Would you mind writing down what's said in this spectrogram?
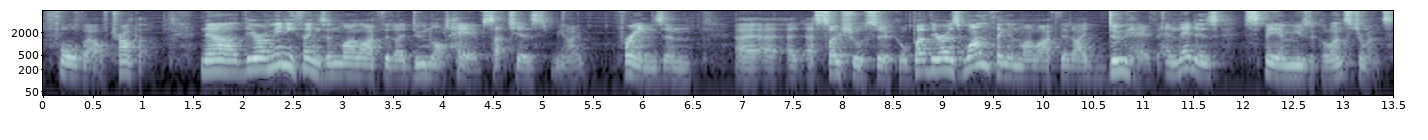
four valve trumpet. Now, there are many things in my life that I do not have, such as, you know, friends and a, a, a, social circle. But there is one thing in my life that I do have, and that is spare musical instruments.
